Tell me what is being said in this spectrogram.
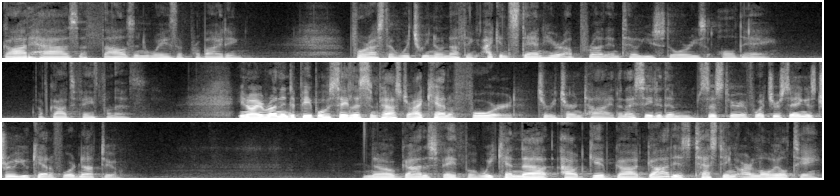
God has a thousand ways of providing for us of which we know nothing. I can stand here up front and tell you stories all day of God's faithfulness. You know, I run into people who say, Listen, Pastor, I can't afford to return tithe. And I say to them, Sister, if what you're saying is true, you can't afford not to. No, God is faithful. We cannot outgive God. God is testing our loyalty.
